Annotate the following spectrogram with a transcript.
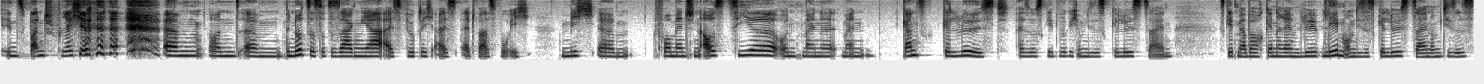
ins Band spreche ähm, und ähm, benutze es sozusagen ja als wirklich als etwas, wo ich mich ähm, vor Menschen ausziehe und meine, mein, ganz gelöst. Also es geht wirklich um dieses Gelöstsein. Es geht mir aber auch generell im Leben um dieses Gelöstsein, um dieses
